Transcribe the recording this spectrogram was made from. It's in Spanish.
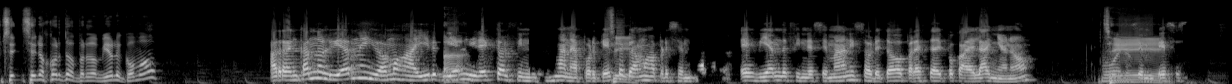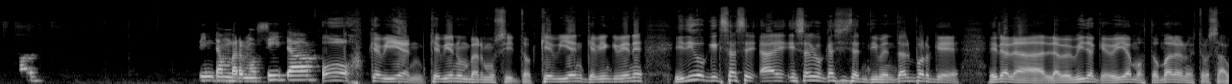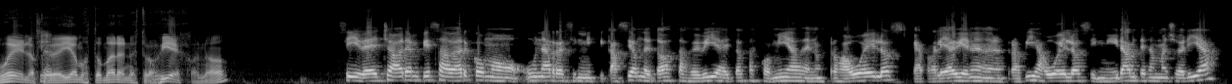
Se, se nos cortó, perdón, Viole, ¿cómo? arrancando el viernes y vamos a ir bien Ah. directo al fin de semana, porque esto Sí. que vamos a presentar es bien de fin de semana y sobre todo para esta época del año, ¿no? Sí. Bueno, que empieces. Pinta un bermucito. Oh, qué bien, qué bien un bermucito, qué bien, qué bien que viene. Y digo que es, ah, es algo casi sentimental porque era la, la bebida que veíamos tomar a nuestros abuelos, que veíamos tomar a nuestros viejos, ¿no? Sí, de hecho ahora empieza a haber como una resignificación de todas estas bebidas y todas estas comidas de nuestros abuelos, que en realidad vienen de nuestros bisabuelos, inmigrantes la mayoría.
